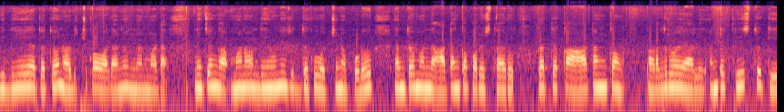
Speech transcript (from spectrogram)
విధేయతతో నడుచుకోవాలని ఉందన్నమాట. నిజంగా మనం దేవుని యుద్ధకు వచ్చినప్పుడు ఎంతోమంది ఆటంకపరుస్తారు. ప్రతి ఒక్క ఆటంకం పడద్రోయాలి. అంటే క్రీస్తుకి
